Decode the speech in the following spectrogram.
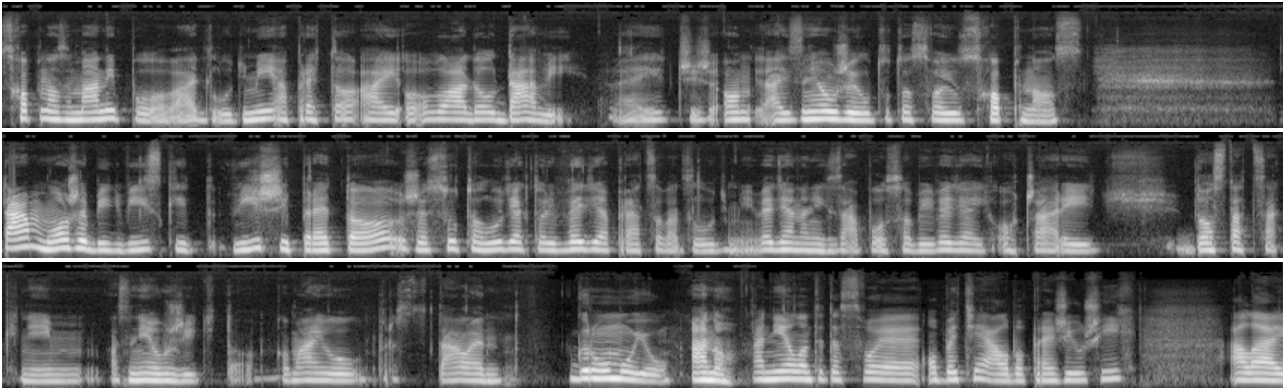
schopnosť manipulovať ľuďmi a preto aj ovládol davy. Hej? Čiže on aj zneužil túto svoju schopnosť tam môže byť výskyt vyšší preto, že sú to ľudia, ktorí vedia pracovať s ľuďmi, vedia na nich zapôsobiť, vedia ich očariť, dostať sa k ním a zneužiť to. Majú talent. Grúmujú. Áno. A nie len teda svoje obete alebo preživších, ale aj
